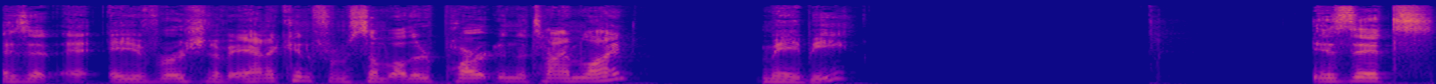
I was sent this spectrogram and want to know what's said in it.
is it a, version of Anakin from some other part in the timeline? Maybe. Is it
